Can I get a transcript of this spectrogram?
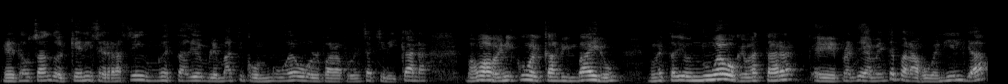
que está usando el Kenny Serracín, un estadio emblemático nuevo para la provincia chiricana. Vamos a venir con el Calvin Byron, un estadio nuevo que va a estar eh, prácticamente para juvenil ya.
